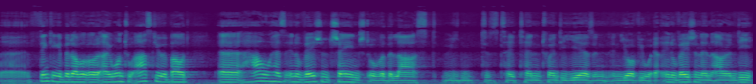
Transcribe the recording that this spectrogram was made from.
uh, thinking a bit about. I want to ask you about uh, how has innovation changed over the last, say, 10, 20 years in, in your view, uh, innovation and R&D,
